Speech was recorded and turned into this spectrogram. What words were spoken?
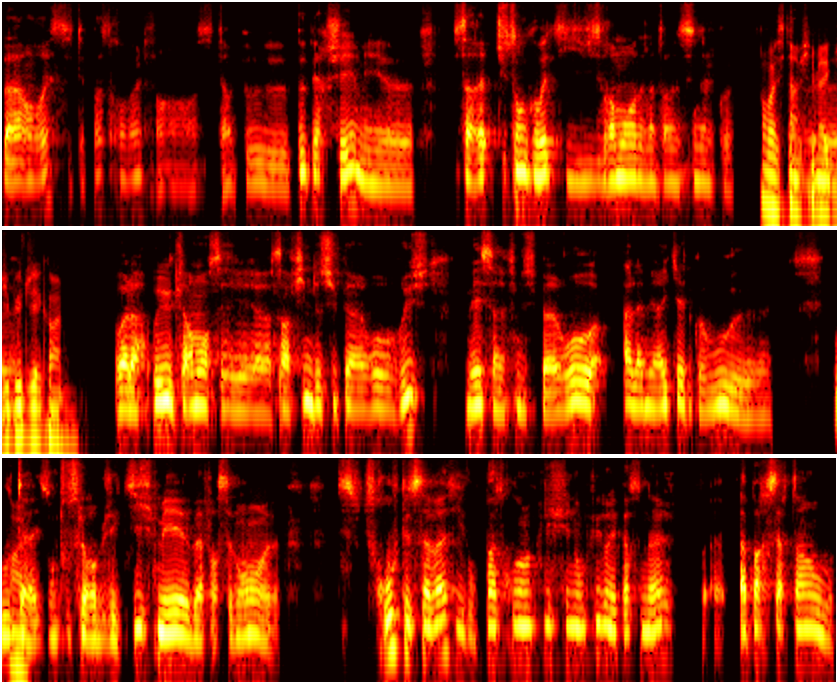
Bah, en vrai, c'était pas trop mal. Enfin, c'était un peu peu perché, mais ça, tu sens qu'en fait, ils visent vraiment à l'international, quoi. Ouais, c'était un film avec du budget quand même. Voilà, oui, clairement, euh, c'est un film de super-héros russe, mais c'est un film de super-héros à l'américaine, quoi, où, euh, où ils ont tous leur objectif, mais euh, bah, forcément, je trouve que ça va, ils vont pas trop dans le cliché non plus dans les personnages, à part certains où,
